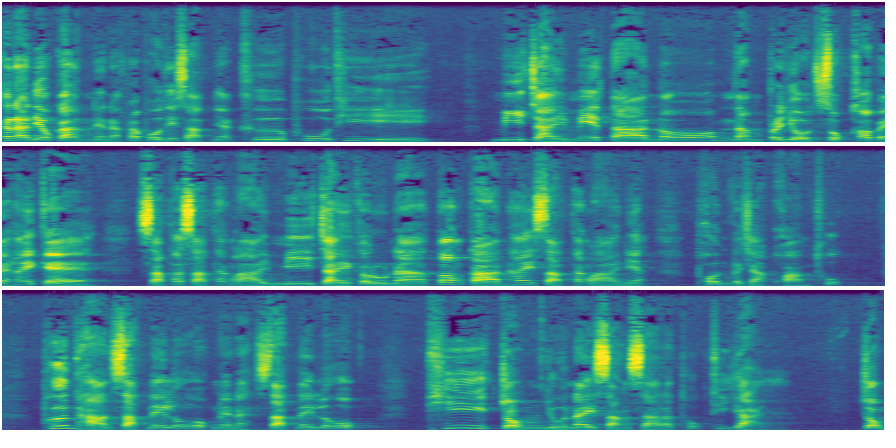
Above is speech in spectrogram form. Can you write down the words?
ขณะเดียวกันเนี่ยนะพระโพธิสัตว์เนี่ยคือผู้ที่มีใจเมตตาน้อมนำประโยชน์สุขเข้าไปให้แก่สรรพสัตว์ทั้งหลาย มีใจกรุณาต้องการให้สัตว์ทั้งหลายเนี่ย พ้นไปจากความทุกข์ พื้นฐานสัตว์ในโลกเนี่ยนะสัตว์ในโลกที่จมอยู่ในสังสารทุกข์ที่ใหญ่ จม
